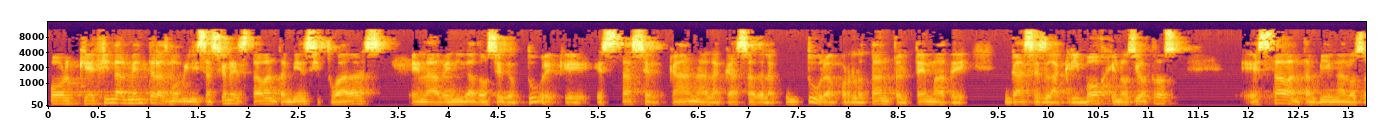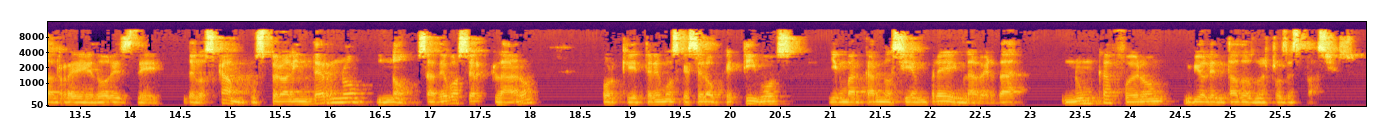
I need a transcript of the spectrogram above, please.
porque finalmente las movilizaciones estaban también situadas en la avenida 12 de octubre, que está cercana a la Casa de la Cultura. Por lo tanto, el tema de gases lacrimógenos y otros estaban también a los alrededores de, los campus, pero al interno no. O sea, debo ser claro porque tenemos que ser objetivos y enmarcarnos siempre en la verdad. Nunca fueron violentados nuestros espacios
